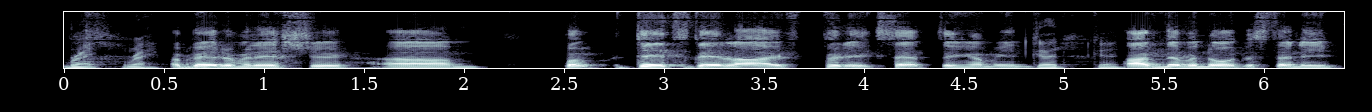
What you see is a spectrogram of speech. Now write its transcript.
Right, right. a right. bit of an issue. Um, but day to day life, pretty accepting. I mean, Good, good. I've good. never noticed any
